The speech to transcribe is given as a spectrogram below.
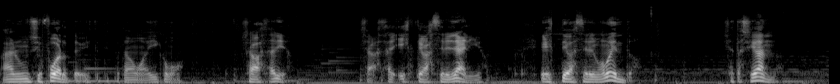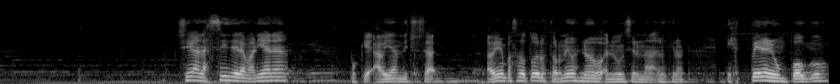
anuncio fuerte, ¿viste? Tipo, estábamos ahí como, ya va a salir. Ya va a salir. Este va a ser el año. Este va a ser el momento. Ya está llegando. Llegan las 6 de la mañana porque habían dicho, o sea, habían pasado todos los torneos, no anunciaron nada. Dijeron, esperen un poco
